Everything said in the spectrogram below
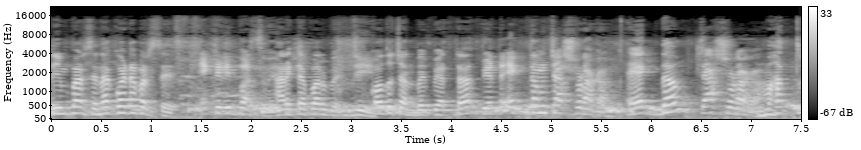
ডিম পারছে না? কয়টা পারছে? একটা ডিম পারছে ভাই। আরেকটা পারবে? জি। কত চান ভাই পেয়ারটা? পেটটা একদম চারশো টাকা। একদম? চারশো টাকা। মাত্র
